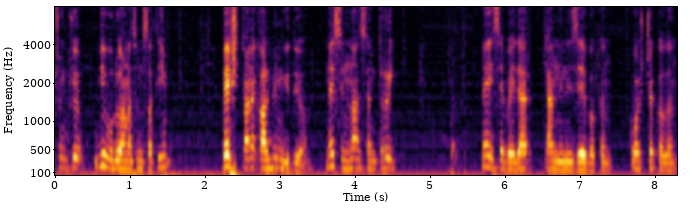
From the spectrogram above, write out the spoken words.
Çünkü bir vuruyor anasını satayım. 5 tane kalbim gidiyor. Nesin lan sen trick? Neyse beyler kendinize iyi bakın. Hoşça kalın.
